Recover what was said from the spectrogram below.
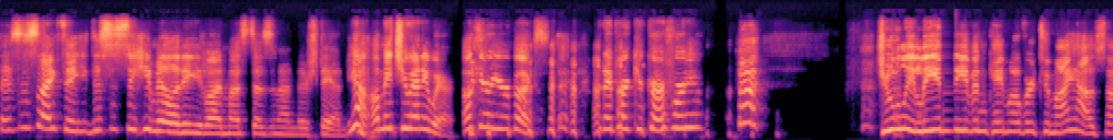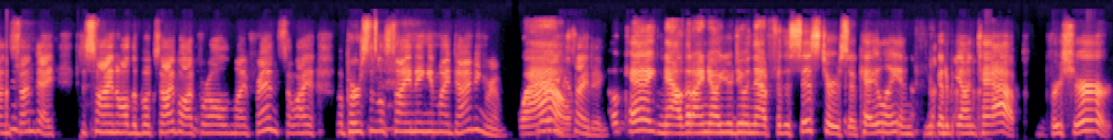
This is like the this is the humility Elon Musk doesn't understand. Yeah, I'll meet you anywhere. I'll carry your books. Can I park your car for you? Julie Lee even came over to my house on Sunday to sign all the books I bought for all of my friends. So I a personal signing in my dining room. Very Wow. exciting. Okay. Now that I know you're doing that for the sisters, okay, Lynn, you're going to be on tap for sure.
